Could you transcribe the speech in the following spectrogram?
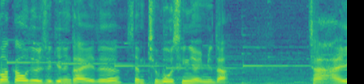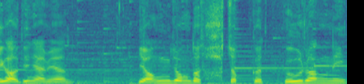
음악과 오디오를 즐기는 가이드 샘튜브 오승려입니다. 자, 여기가 어디냐면 영종도 저쪽 끝 을왕리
